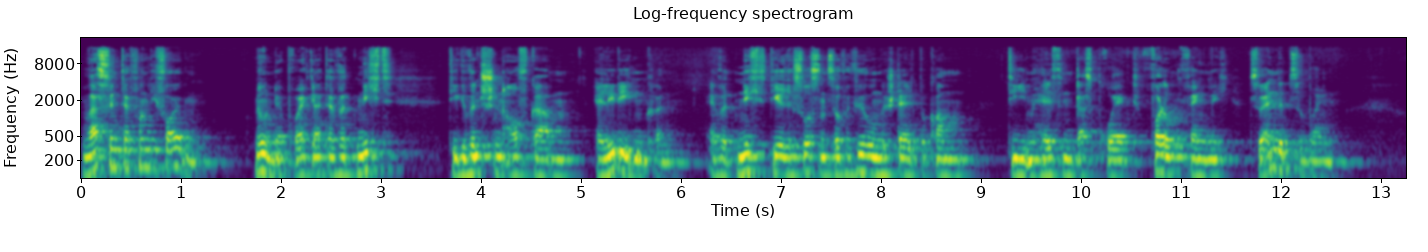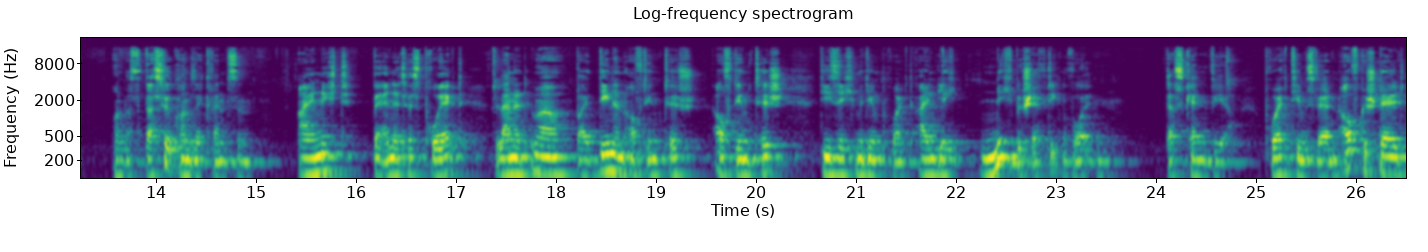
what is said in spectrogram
Was sind davon die Folgen? Nun, der Projektleiter wird nicht die gewünschten Aufgaben erledigen können. Er wird nicht die Ressourcen zur Verfügung gestellt bekommen, die ihm helfen, das Projekt vollumfänglich zu Ende zu bringen. Und was hat das für Konsequenzen? Ein nicht beendetes Projekt landet immer bei denen auf dem Tisch, auf dem Tisch, die sich mit dem Projekt eigentlich nicht beschäftigen wollten. Das kennen wir. Projektteams werden aufgestellt.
